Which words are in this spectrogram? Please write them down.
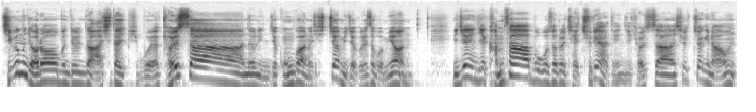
지금은 여러분들도 아시다시피 뭐예요? 결산을 이제 공고하는 시점이죠. 그래서 보면, 이제 이제 감사 보고서를 제출해야 돼. 이제 결산 실적이 나온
